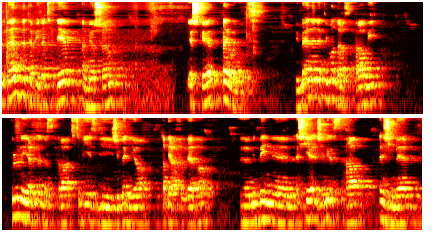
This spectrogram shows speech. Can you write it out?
الآن نذهب إلى تحضير المرشم. لأشكال حيوانات. بما أننا في منظر صحراوي كلنا يعلم أن الصحراء تتميز بجبلية وطبيعة خلابة. من بين الأشياء الجميلة في الصحراء الجمال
